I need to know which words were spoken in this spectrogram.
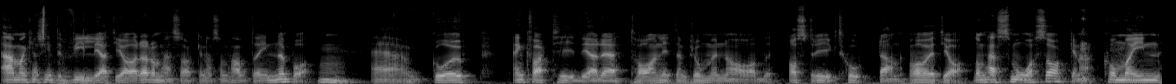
är man kanske inte villig att göra de här sakerna som Hauta är inne på. Mm. Eh, gå upp en kvart tidigare, ta en liten promenad, ha strykt skjortan, vad vet jag. De här små sakerna, komma in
